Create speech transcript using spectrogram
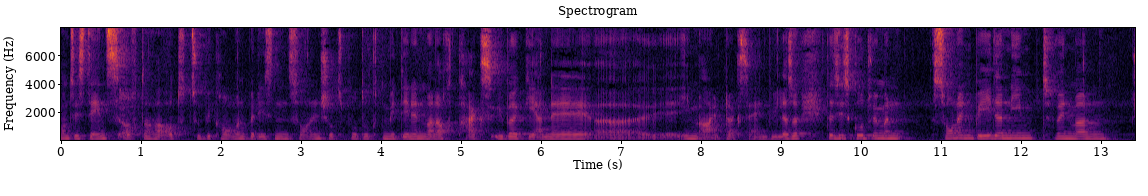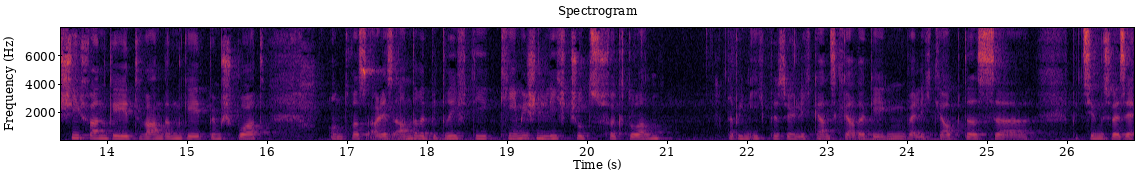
Konsistenz auf der Haut zu bekommen bei diesen Sonnenschutzprodukten, mit denen man auch tagsüber gerne äh, im Alltag sein will. Also das ist gut, wenn man Sonnenbäder nimmt, wenn man Skifahren geht, Wandern geht, beim Sport. Und was alles andere betrifft, die chemischen Lichtschutzfaktoren, Da bin ich persönlich ganz klar dagegen, weil ich glaube, dass, äh, beziehungsweise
